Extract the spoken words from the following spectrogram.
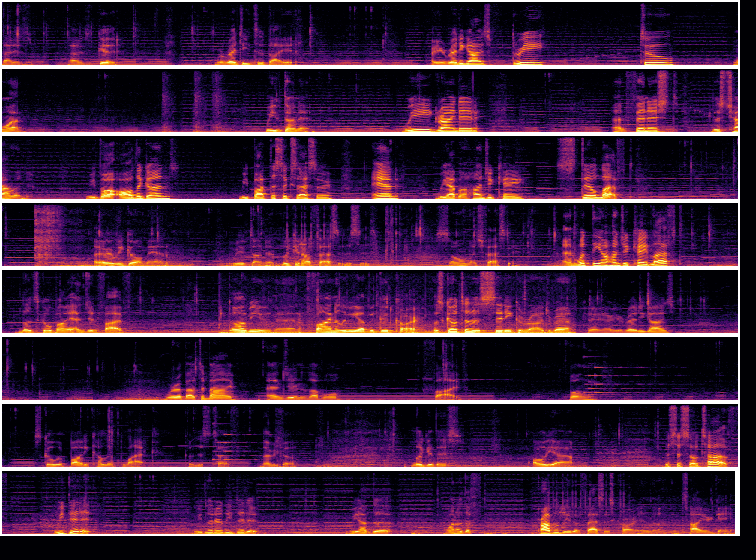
That is that is good. We're ready to buy it. Are you ready, guys? Three, two, one. We've done it. We grinded and finished this challenge. We bought all the guns, we bought the successor, and we have 100k still left. There we go, man. We've done it. Look at how faster this is. So much faster. And with the 100k left, let's go buy engine 5. W, man. Finally, we have a good car. Let's go to the city garage, bruh. Okay, are you ready, guys? We're about to buy engine level 5. Boom. Let's go with body color black, because it's tough. There we go. Look at this. Oh yeah. This is so tough. We did it. We literally did it. We have the one of the probably the fastest car in the entire game.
